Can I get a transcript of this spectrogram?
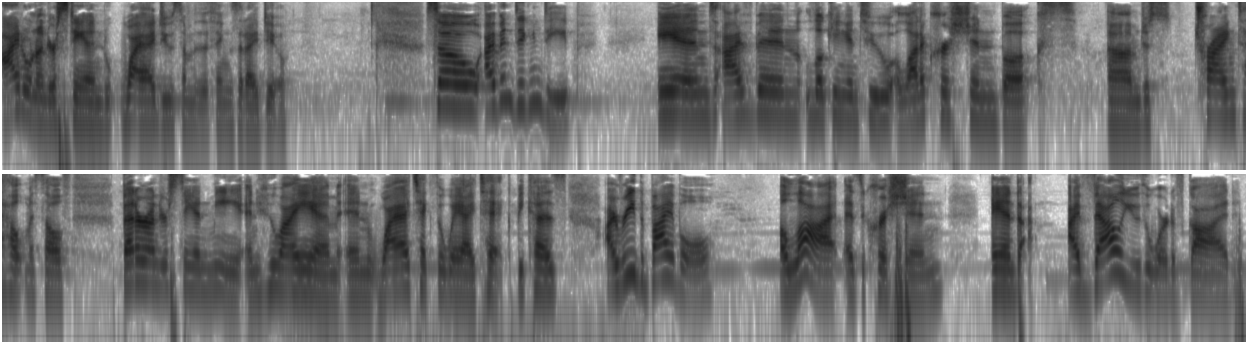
I don't understand why I do some of the things that I do. So I've been digging deep and I've been looking into a lot of Christian books, um, just trying to help myself better understand me and who I am and why I tick the way I tick because I read the Bible a lot as a Christian and I value the Word of God,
